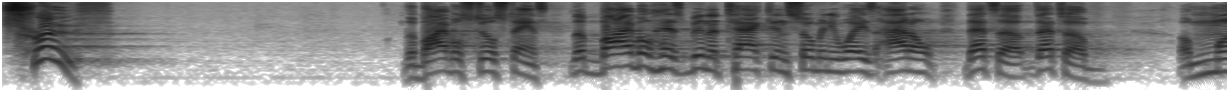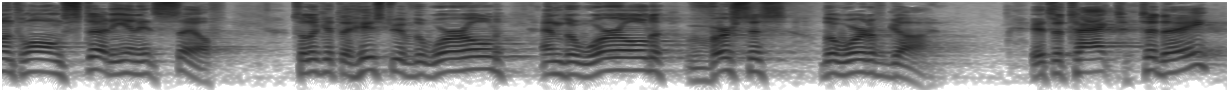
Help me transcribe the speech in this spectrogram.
truth. The Bible still stands. The Bible has been attacked in so many ways. I don't, that's a, that's a, a month long study in itself to look at the history of the world and the world versus the Word of God. It's attacked today.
